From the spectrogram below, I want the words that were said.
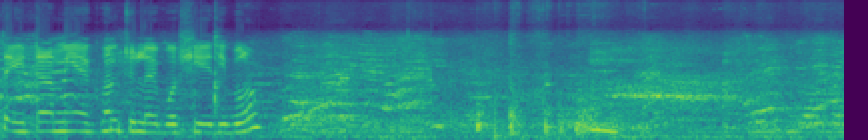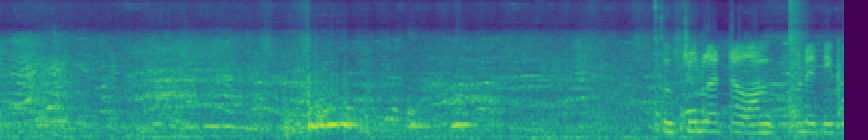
তো এটা আমি এখন চুলায় বসিয়ে দিব। তো চুলাটা অন করে দিব।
